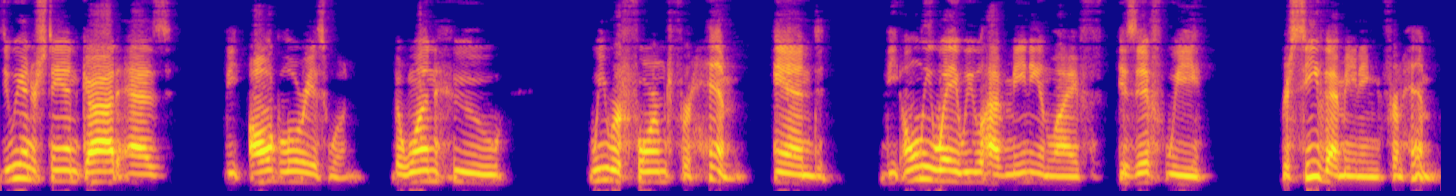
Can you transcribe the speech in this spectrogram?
do we understand God as the all glorious one, the one who we were formed for Him, and the only way we will have meaning in life is if we receive that meaning from Him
